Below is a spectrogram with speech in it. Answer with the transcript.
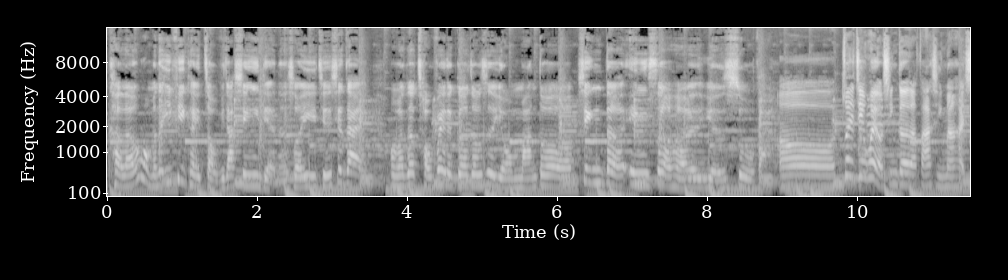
可能我们的 EP 可以走比较新一点的，所以其实现在我们的筹备的歌都是有蛮多新的音色和元素吧。哦，最近会有新歌的发行吗？还是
